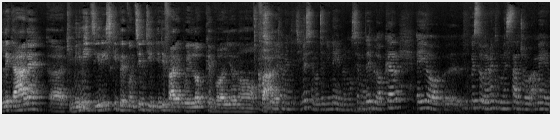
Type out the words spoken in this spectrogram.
legale eh, che minimizzi i rischi per consentirgli di fare quello che vogliono fare. Assolutamente sì, noi siamo degli enabler, non siamo dei blocker e io, eh, questo è veramente un messaggio a me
